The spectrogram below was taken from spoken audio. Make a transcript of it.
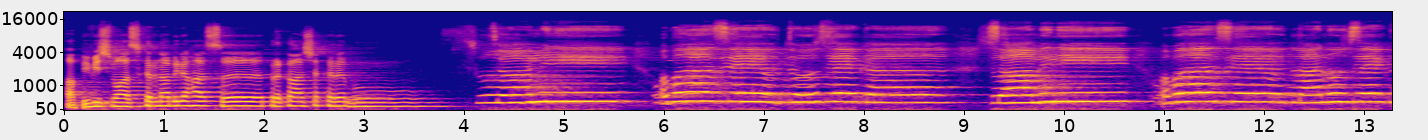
අපි විශ්වාස කරන අභිරහස ප්‍රකාශ කරමු. ස්වාමිනී ඔබ වහන්සේ උතුසේක ස්වාමිනී ඔබ වහන්සේ උත්තානුසේක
